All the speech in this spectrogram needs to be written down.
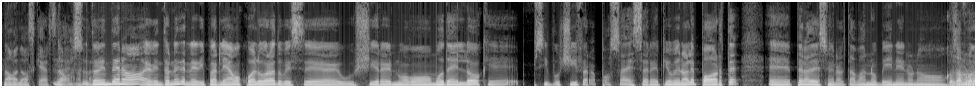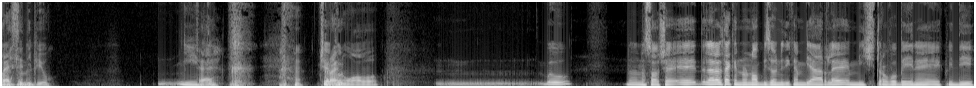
No, no, scherzo. No, dai, assolutamente no. Eventualmente ne riparliamo qualora dovesse uscire il nuovo modello che si vocifera possa essere più o meno alle porte. Eh, per adesso in realtà vanno bene. Non ho. Cosa non vorresti ho di più? Niente. Cioè, cioè nuovo. Boh non lo so, cioè, eh, la realtà è che non ho bisogno di cambiarle, mi ci trovo bene e quindi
